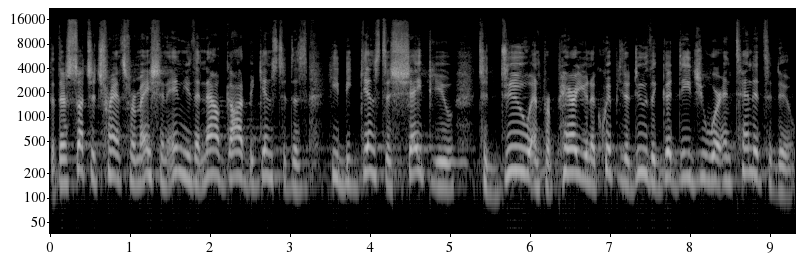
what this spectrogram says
that there's such a transformation in you that now God begins to des- he begins to shape you to do and prepare you and equip you to do the good deeds you were intended to do.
